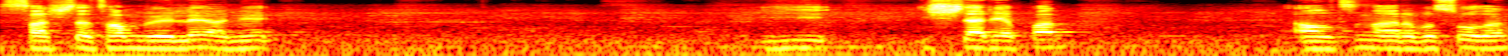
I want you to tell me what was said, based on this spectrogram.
saçta tam böyle hani iyi işler yapan altın arabası olan,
